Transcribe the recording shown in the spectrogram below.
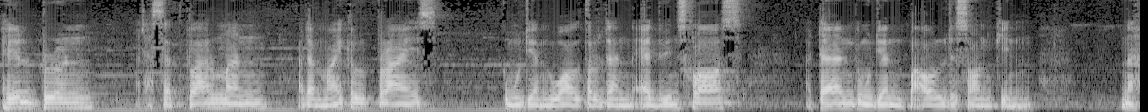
Hilburn, ada Seth Klarman, ada Michael Price, kemudian Walter dan Edwin Schloss, dan kemudian Paul de Sonkin. Nah,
